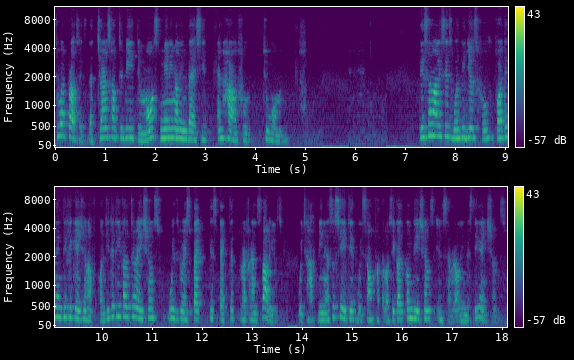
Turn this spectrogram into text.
through a process that turns out to be the most minimal invasive and harmful to women. This analysis will be useful for the identification of quantitative alterations with respect to expected reference values, which have been associated with some pathological conditions in several investigations.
